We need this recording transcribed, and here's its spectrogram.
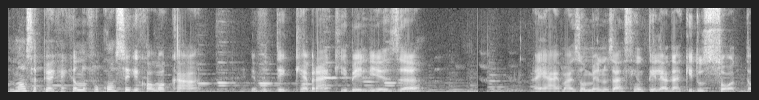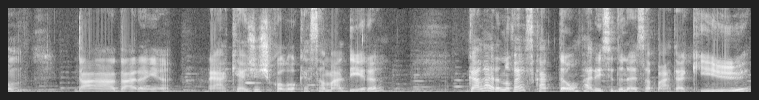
Nossa, pior que aqui eu não vou conseguir colocar. Eu vou ter que quebrar aqui, beleza. Aí, é mais ou menos assim, o telhado aqui do sótão. Da, da aranha. Aí aqui a gente coloca essa madeira. Galera, não vai ficar tão parecido nessa parte aqui.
